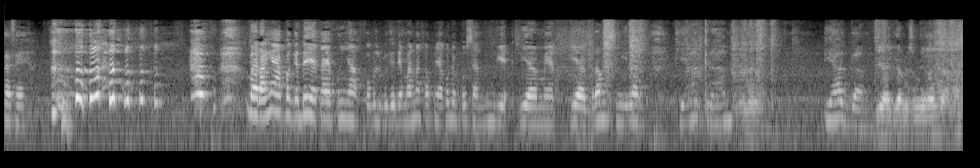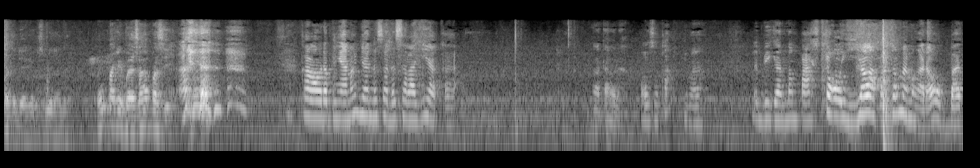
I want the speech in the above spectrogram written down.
Feve barangnya apa? Gede ya kayak punya aku. Lebih gede mana? Kayak punya aku 20 cm dia, diamet diagram 9 diagram? Diagram. Diagram 9 apa tuh diagram 9 -nya? Kan pakai bahasa apa sih? Kalau udah punya anak jangan desa-desa lagi ya kak. Nggak tahu lah. Kalau suka gimana? Lebih ganteng pascol iyalah pascol memang nggak ada obat.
